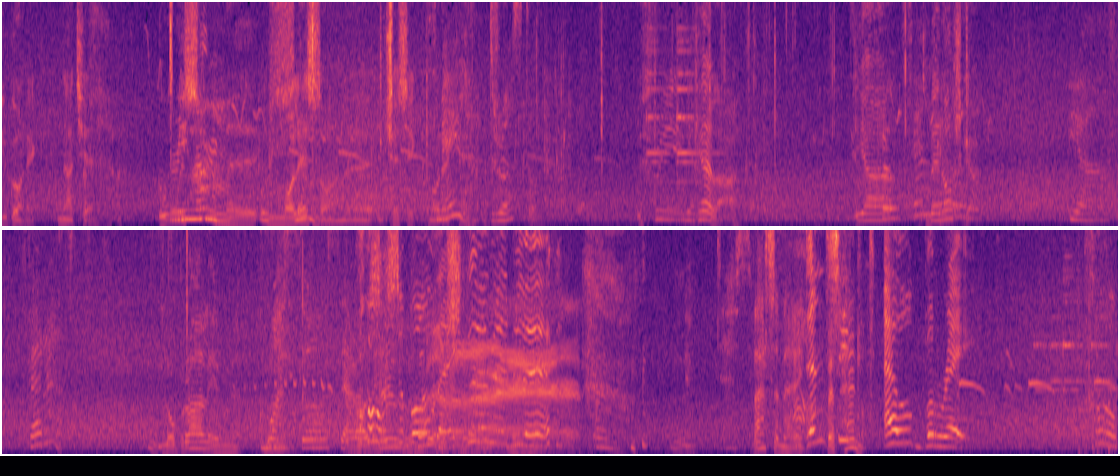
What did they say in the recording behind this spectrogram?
Jugonek, nacie. Uisum moleson, czesik e, moreke. Drosto. Kela. Ja Beroszka. Ja Teraz. Lobralem. Głasto, Wassenek, bepent. El Beret. Oh,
